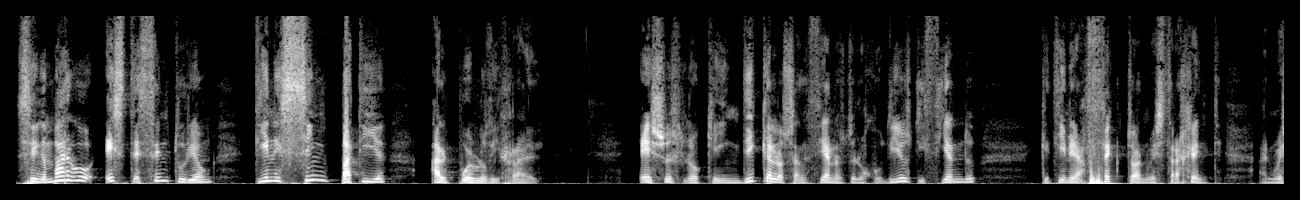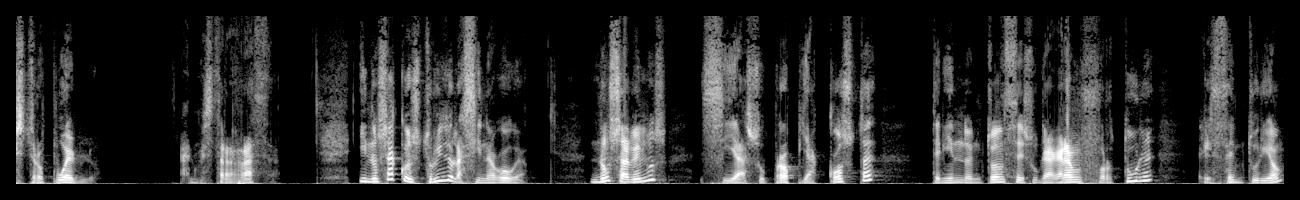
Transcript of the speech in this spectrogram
Sin embargo, este centurión tiene simpatía al pueblo de Israel. Eso es lo que indican los ancianos de los judíos diciendo que tiene afecto a nuestra gente, a nuestro pueblo, a nuestra raza. Y nos ha construido la sinagoga. No sabemos si a su propia costa, teniendo entonces una gran fortuna, el centurión,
